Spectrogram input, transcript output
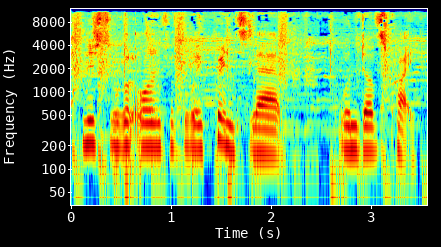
and this tu goil an fi the way Prince. Let When Doves Cry.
